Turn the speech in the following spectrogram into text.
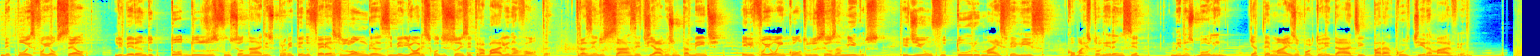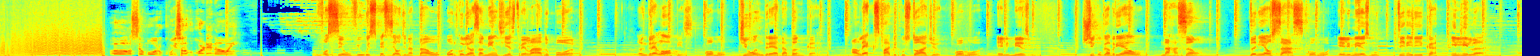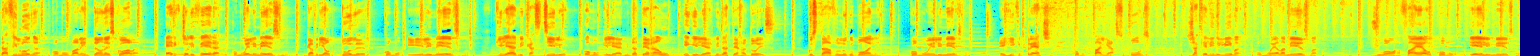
Depois foi ao céu, liberando todos os funcionários, prometendo férias longas e melhores condições de trabalho na volta. Trazendo Saz e Tiago juntamente, ele foi ao encontro dos seus amigos e de um futuro mais feliz, com mais tolerância, menos bullying e até mais oportunidade para curtir a Marvel. Seu Moro, com isso eu não concordei não, hein? Você ouviu o especial de Natal orgulhosamente estrelado por André Lopes, como Tio André da Banca, Alex Fábio Custódio, como ele mesmo, Chico Gabriel, narração, Daniel Sass, como ele mesmo, Tiririca e Lila, Davi Luna, como o valentão da escola, Eric de Oliveira, como ele mesmo, Gabriel Tuller, como ele mesmo, Guilherme Castilho, como Guilherme da Terra 1 e Guilherme da Terra 2. Gustavo Luguboni, como ele mesmo. Henrique Prete, como Palhaço Bozo. Jaqueline Lima, como ela mesma. João Rafael, como ele mesmo.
